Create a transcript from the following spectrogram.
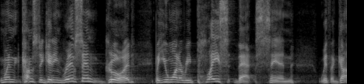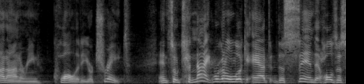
when it comes to getting rid of sin, good, but you want to replace that sin with a God honoring quality or trait. And so tonight we're going to look at the sin that holds us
